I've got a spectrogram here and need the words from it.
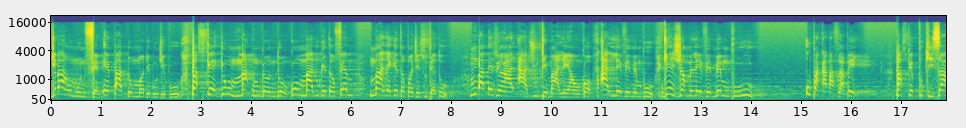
ge ba an moun fèm, e pa don mande bon Diyo pou ou, paske gen ou mak mgandon, gen ou malou gen tan fèm, malè gen tan panje sou tèt ou. Mba bezwen al ajoute malè ankon, al leve mèm pou ou, gen jam leve mèm pou ou, ou pa kapa frape, paske pou ki sa,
